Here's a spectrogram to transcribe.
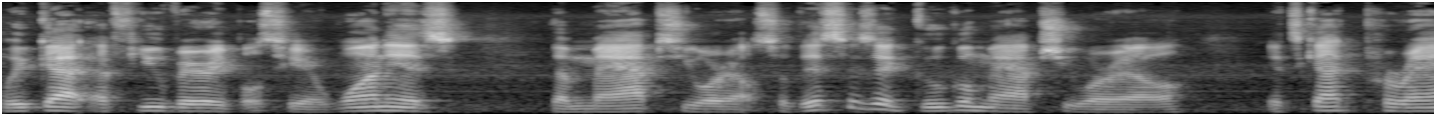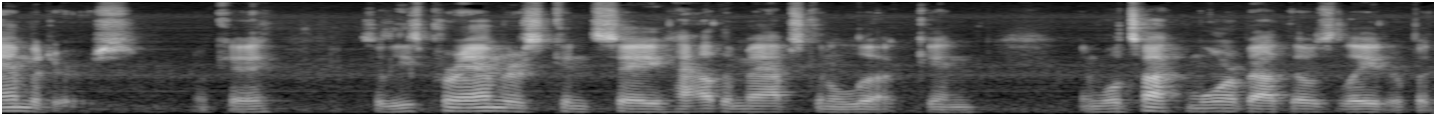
we've got a few variables here. One is the maps URL. So this is a Google Maps URL. It's got parameters, okay? So these parameters can say how the map's going to look, and, and we'll talk more about those later. But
